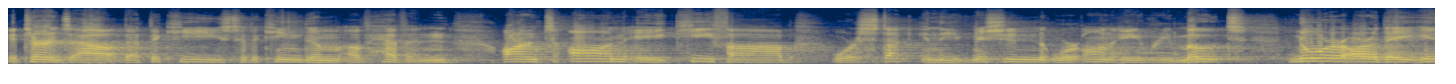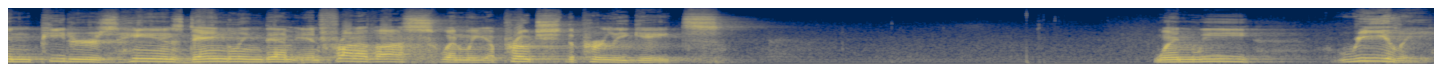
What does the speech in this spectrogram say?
It turns out that the keys to the kingdom of heaven aren't on a key fob or stuck in the ignition or on a remote, nor are they in Peter's hands dangling them in front of us when we approach the pearly gates. When we really,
